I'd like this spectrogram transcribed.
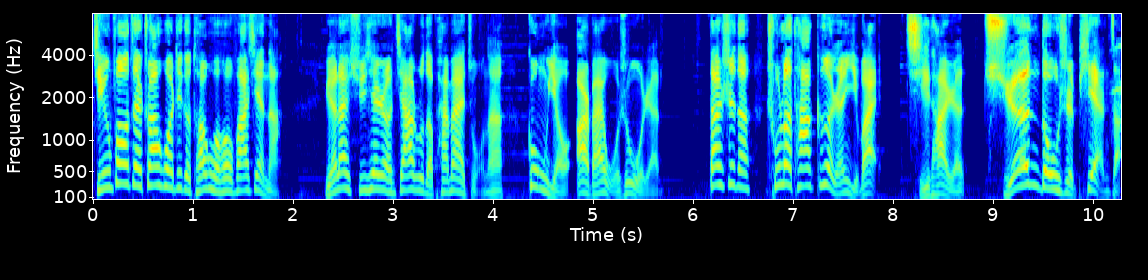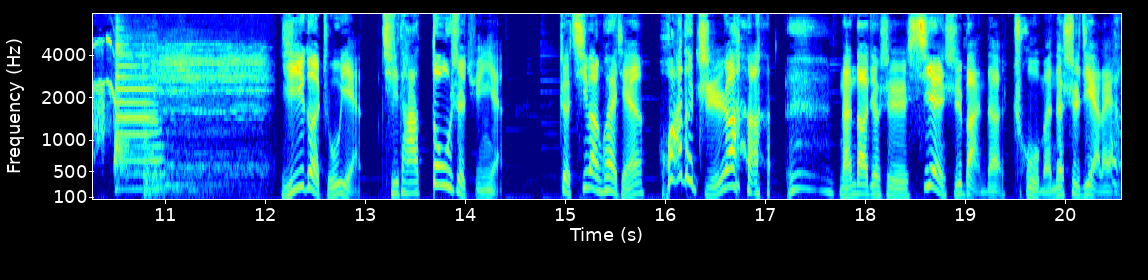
警方在抓获这个团伙后发现呢，原来徐先生加入的拍卖组呢共有二百五十五人，但是呢，除了他个人以外。其他人全都是骗子，一个主演，其他都是群演，这七万块钱花的值啊！难道就是现实版的《楚门的世界》了呀？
